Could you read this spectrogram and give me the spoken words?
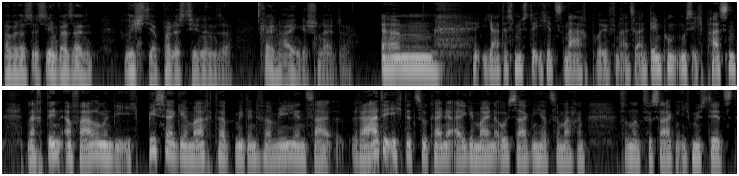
Aber das ist jedenfalls ein richtiger Palästinenser, kein reingeschneiter. Ähm, ja, das müsste ich jetzt nachprüfen. Also an dem Punkt muss ich passen. Nach den Erfahrungen, die ich bisher gemacht habe mit den Familien, rate ich dazu, keine allgemeinen Aussagen hier zu machen, sondern zu sagen, ich müsste jetzt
